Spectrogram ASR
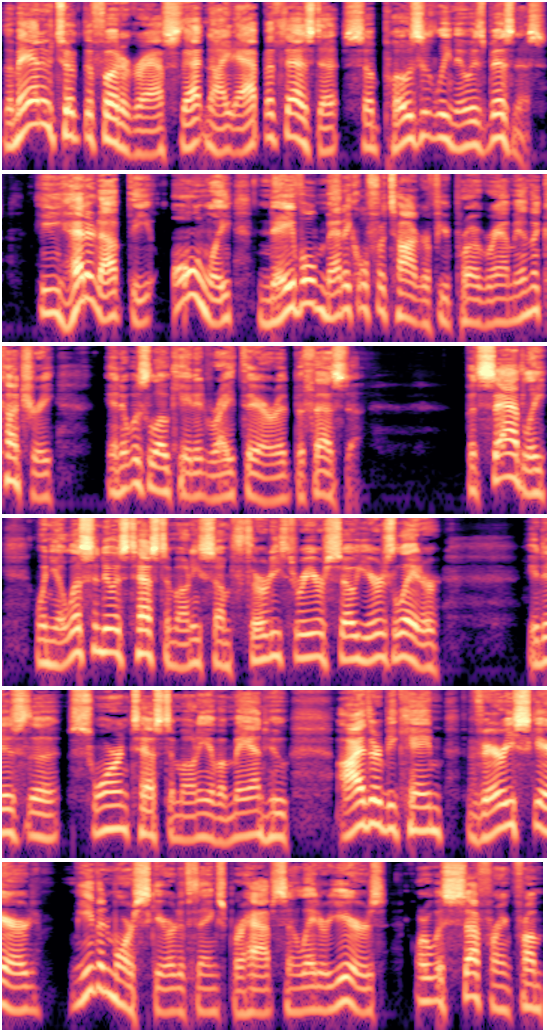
The man who took the photographs that night at Bethesda supposedly knew his business. He headed up the only naval medical photography program in the country, and it was located right there at Bethesda. But sadly, when you listen to his testimony some 33 or so years later, it is the sworn testimony of a man who either became very scared, even more scared of things perhaps in later years, or was suffering from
